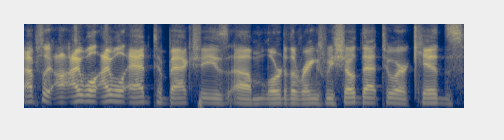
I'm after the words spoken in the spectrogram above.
Absolutely, I will. I will add to Bakshi's um, Lord of the Rings. We showed that to our kids,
